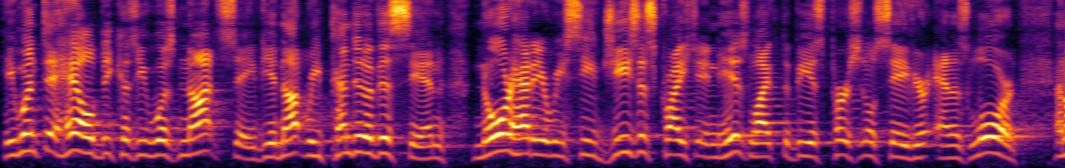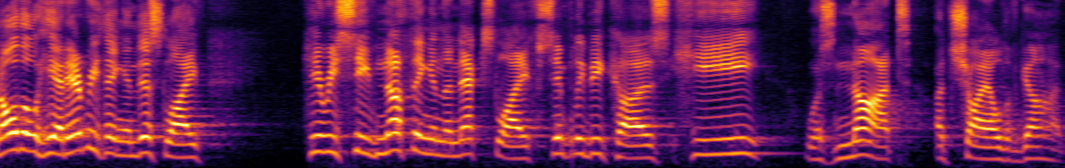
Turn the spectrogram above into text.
He went to hell because he was not saved. He had not repented of his sin, nor had he received Jesus Christ in his life to be his personal Savior and his Lord. And although he had everything in this life, he received nothing in the next life simply because he was not a child of God.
